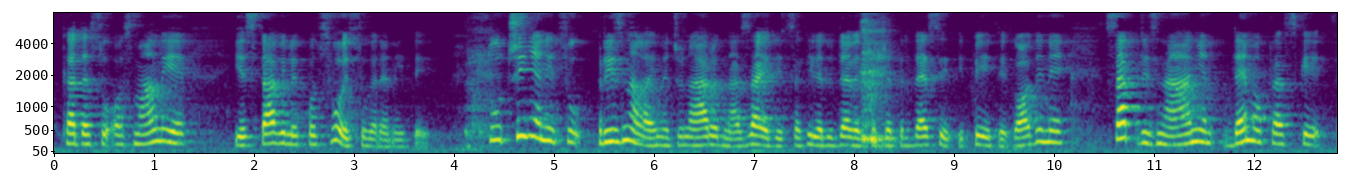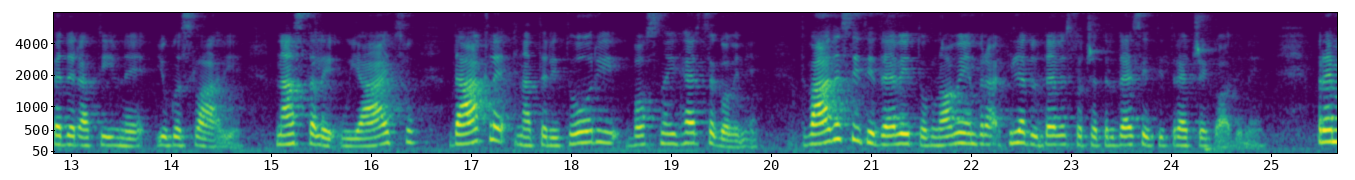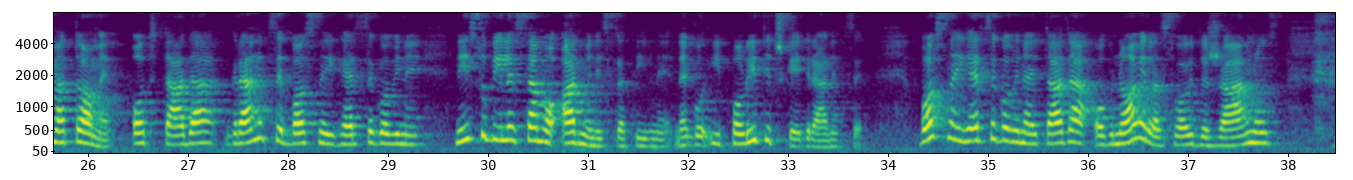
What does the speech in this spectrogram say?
kada su Osmanlije je stavile pod svoj suverenitet. Tu činjenicu priznala je Međunarodna zajednica 1945. godine sa priznanjem Demokratske federativne Jugoslavije, nastale u Jajcu, dakle na teritoriji Bosne i Hercegovine, 29. novembra 1943. godine. Prema tome, od tada granice Bosne i Hercegovine nisu bile samo administrativne, nego i političke granice. Bosna i Hercegovina je tada obnovila svoju državnost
